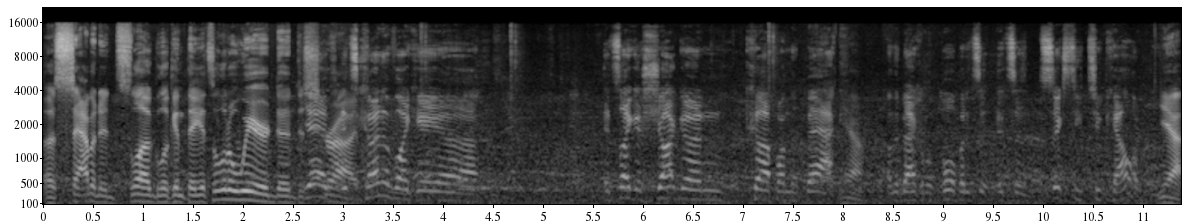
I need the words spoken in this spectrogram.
a saboted slug looking thing. It's a little weird to Yeah, describe. it's, it's kind of like a. Uh, it's like a shotgun cup on the back. Yeah. On the back of a bull, but it's a it's a 62 caliber. yeah,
